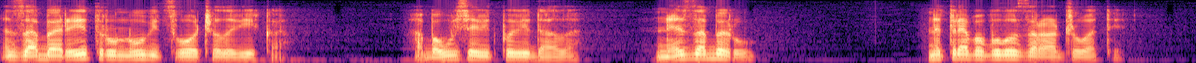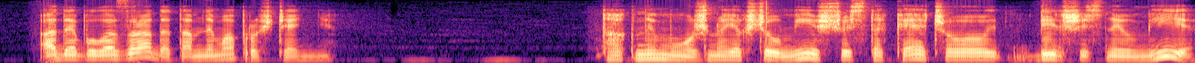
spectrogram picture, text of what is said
забери труну від свого чоловіка. А бабуся відповідала Не заберу. Не треба було зраджувати. А де була зрада, там нема прощення. Так не можна. Якщо вмієш щось таке, чого більшість не вміє,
